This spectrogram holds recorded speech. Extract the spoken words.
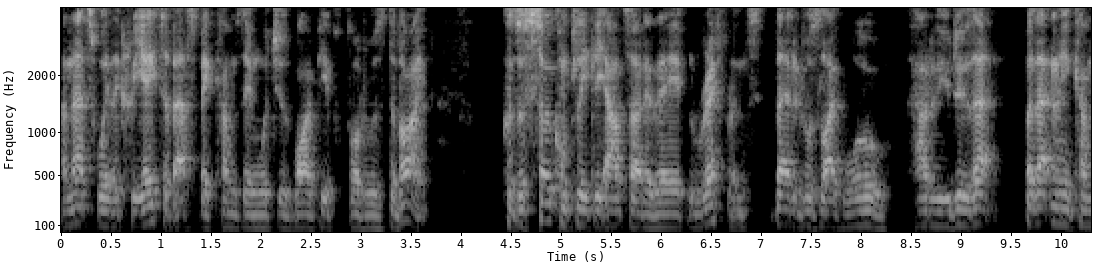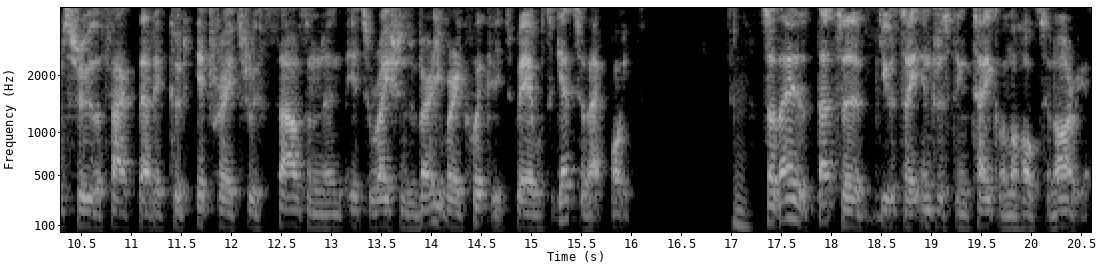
and that's where the creative aspect comes in, which is why people thought it was divine. Because it's so completely outside of their reference that it was like, whoa, how do you do that? But that only comes through the fact that it could iterate through thousands thousand iterations very, very quickly to be able to get to that point. Hmm. So that is that's a you could say interesting take on the whole scenario.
